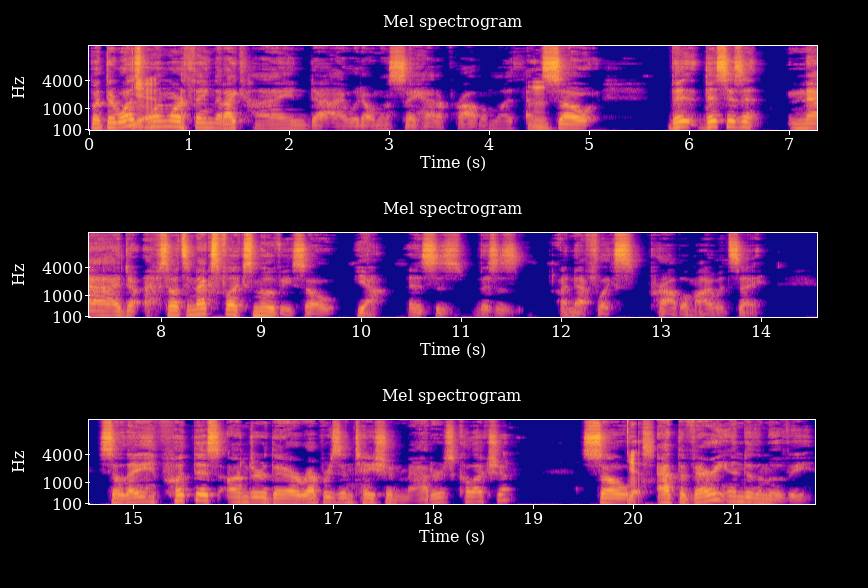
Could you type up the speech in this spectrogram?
But there was Yeah. one more thing that I kind I would almost say had a problem with. Mm. So th- this isn't nah, I don't, so it's a Netflix movie, so yeah, this is this is a Netflix problem, I would say. So they put this under their Representation Matters collection. So Yes. at the very end of the movie,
